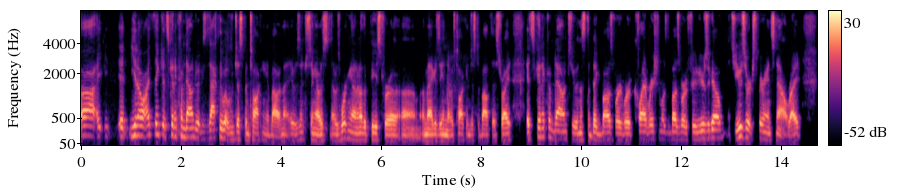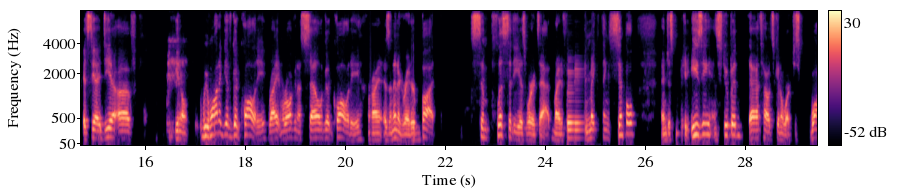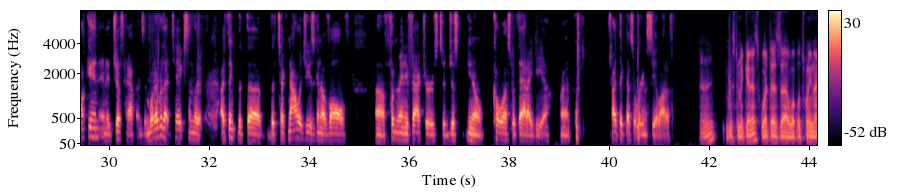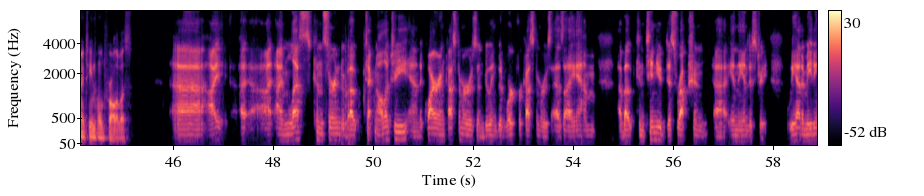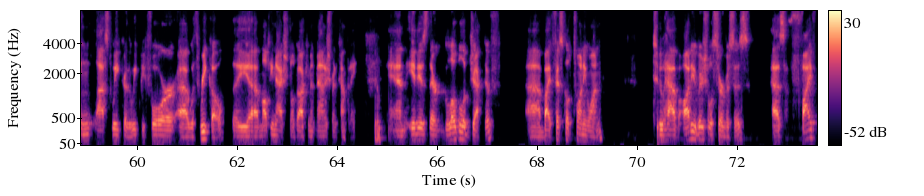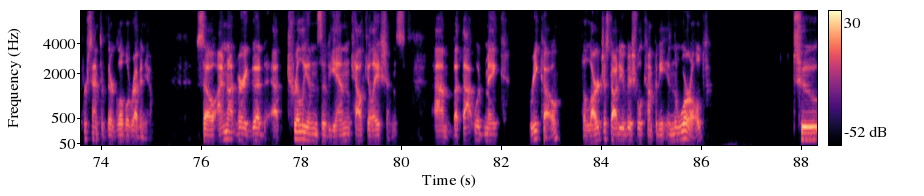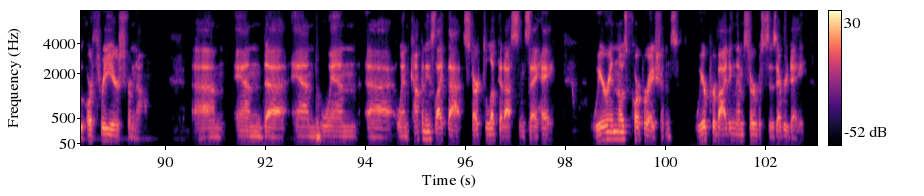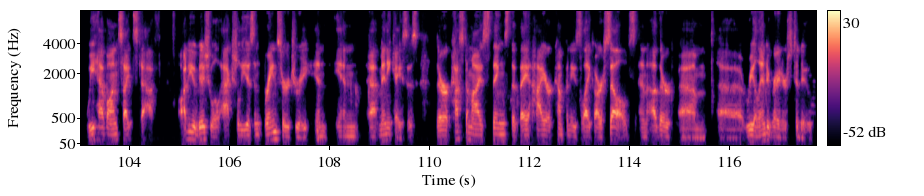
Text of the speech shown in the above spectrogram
Uh, it, you know, I think it's going to come down to exactly what we've just been talking about, and it was interesting. I was I was working on another piece for a, um, a magazine that was talking just about this. Right, it's going to come down to, and this is the big buzzword where collaboration was the buzzword a few years ago. It's user experience now, right? It's the idea of, you know, we want to give good quality, right? And we're all going to sell good quality, right, as an integrator, but simplicity is where it's at, right? If we can make things simple and just make it easy and stupid, that's how it's going to work. Just walk in and it just happens. And whatever that takes, and the I think that the the technology is going to evolve uh, from the manufacturers to just you know coalesce with that idea, right? I think that's what we're going to see a lot of. All right, Mr. McInnis, what does uh, what will 2019 hold for all of us? Uh, I I, am less concerned about technology and acquiring customers and doing good work for customers as I am about continued disruption uh, in the industry. We had a meeting last week or the week before uh, with Ricoh, the uh, multinational document management company, and it is their global objective uh, by fiscal 21 to have audiovisual services as 5% of their global revenue. So I'm not very good at trillions of yen calculations, um, but that would make Ricoh the largest audiovisual company in the world two or three years from now. Um, and uh, and when uh, when companies like that start to look at us and say, "Hey, we're in those corporations. We're providing them services every day. We have on-site staff audiovisual actually isn't brain surgery in in uh, many cases. There are customized things that they hire companies like ourselves and other um, uh, real integrators to do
